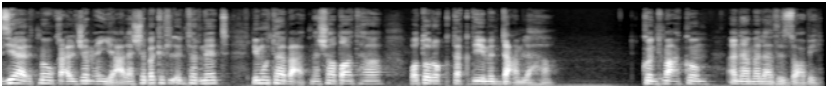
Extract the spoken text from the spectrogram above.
زيارة موقع الجمعية على شبكة الإنترنت لمتابعة نشاطاتها وطرق تقديم الدعم لها. كنت معكم أنا ملاذ الزعبي.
